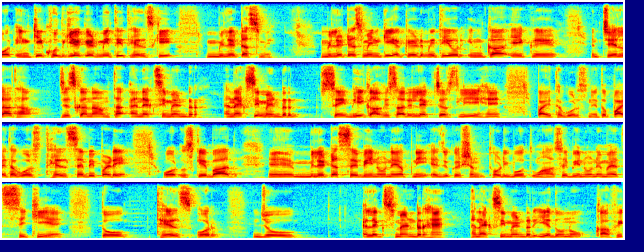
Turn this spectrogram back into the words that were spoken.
और इनकी खुद की अकेडमी थी थेल्स की मिलेटस में। मिलेटस में इनकी अकेडमी थी और इनका एक चेला था जिसका नाम था एनेक्सीमेंडर। एनेक्सीमेंडर से भी काफ़ी सारे लेक्चर्स लिए हैं पाइथागोरस ने। तो पाइथागोरस थेल्स से भी पढ़े और उसके बाद मिलेटस से भी इन्होंने अपनी एजुकेशन थोड़ी बहुत वहाँ से भी इन्होंने मैथ्स सीखी है। तो थेल्स और जो एलेक्समेंडर हैं, एनेक्सीमेंडर, ये दोनों काफ़ी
